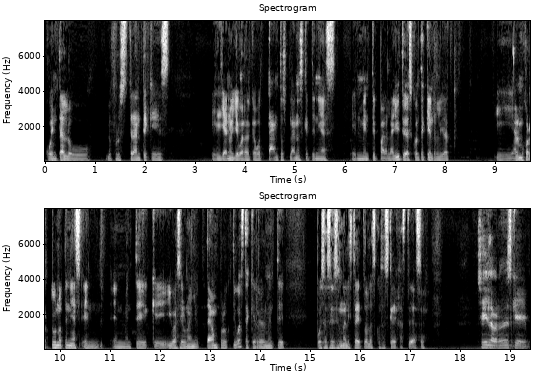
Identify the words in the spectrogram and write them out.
cuenta lo, lo frustrante que es el ya no llevar a cabo tantos planes que tenías en mente para el año y te das cuenta que en realidad a lo mejor tú no tenías en, mente que iba a ser un año tan productivo hasta que realmente pues haces una lista de todas las cosas que dejaste de hacer. Sí, la verdad es que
